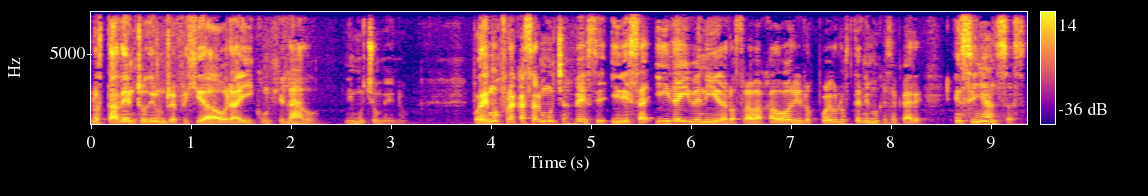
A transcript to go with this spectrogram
No está dentro de un refrigerador ahí congelado, ni mucho menos. Podemos fracasar muchas veces y de esa ida y venida los trabajadores y los pueblos tenemos que sacar enseñanzas.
